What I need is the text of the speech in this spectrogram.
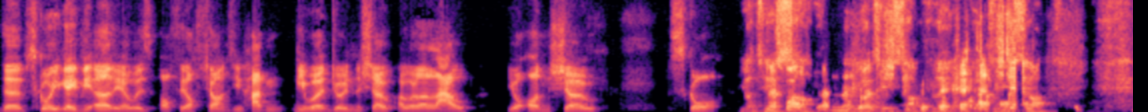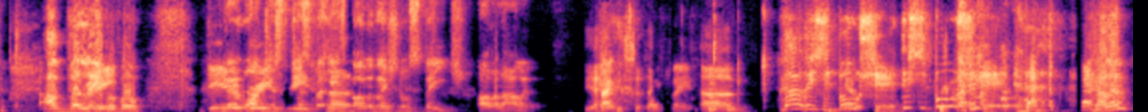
the score you gave me earlier was off the off chance you hadn't, you weren't joining the show. I will allow your on-show score. You're too That's soft. that's You're too soft, Luke. Too soft. Unbelievable. Do you, You know what? agree Just, with just me, for his uh, motivational speech, I'll allow it. yeah, Thanks. thanks, mate. Um, No, this is bullshit. This is bullshit. Callum?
